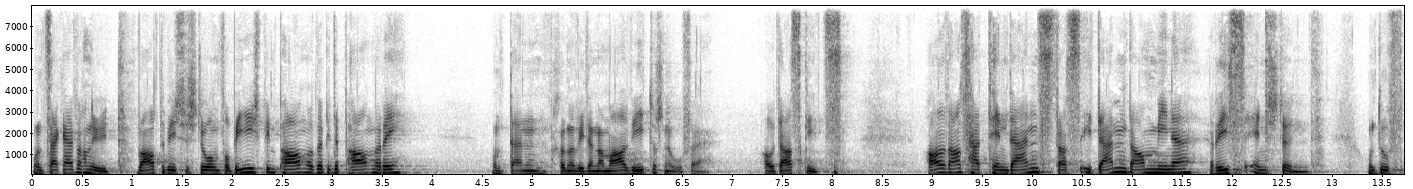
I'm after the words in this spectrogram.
Und sag einfach nichts. Warte, bis der Sturm vorbei ist beim Partner oder bei der Partnerin. Und dann können wir wieder normal weiterschnaufen. Auch das gibt's. All das hat Tendenz, dass in diesem Damm Riss entstehen. Und auf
